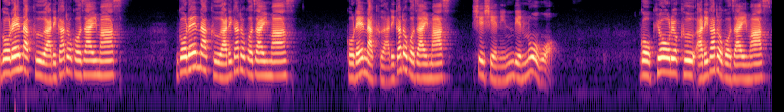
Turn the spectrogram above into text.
ご連絡ありがとうございます。ご連絡ありがとうございます。ご連絡ありがとうございます。谢谢您联络我。ご協力ありがとうございます。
